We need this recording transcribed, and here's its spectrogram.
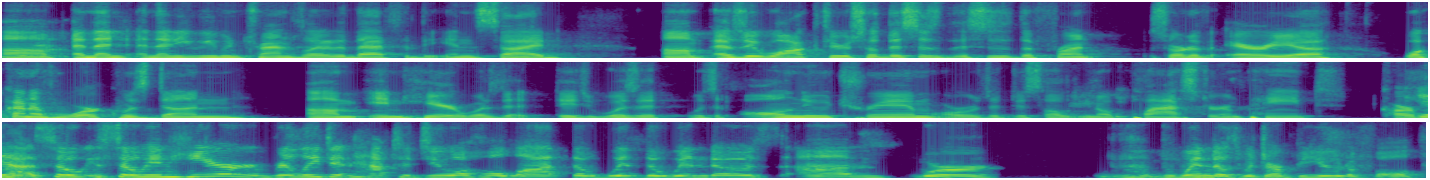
Um, yeah. and then, and then you even translated that to the inside um, as we walk through, so this is this is the front sort of area. What kind of work was done um, in here? Was it did, was it was it all new trim or was it just all you know plaster and paint? Carpet? Yeah, so so in here really didn't have to do a whole lot. The with the windows um, were the windows, which are beautiful,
